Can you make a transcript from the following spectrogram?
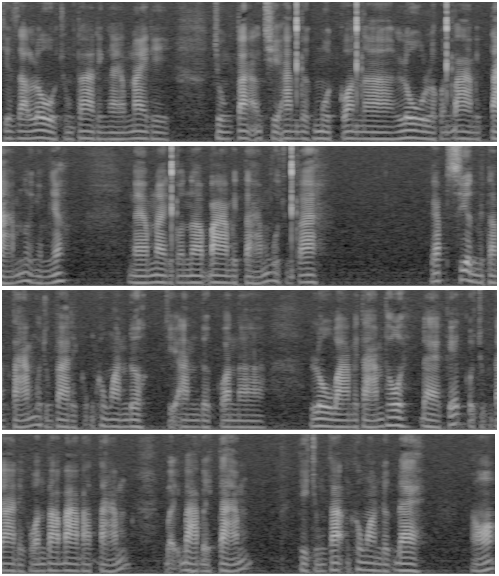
trên Zalo chúng ta thì ngày hôm nay thì chúng ta cũng chỉ ăn được một con uh, lô là con 38 thôi anh em nhé. Ngày hôm nay thì con à, uh, 38 của chúng ta. Ghép xiên 188 của chúng ta thì cũng không ăn được chỉ ăn được con uh, lô 38 thôi. Đề kết của chúng ta thì con 3338 7378 thì chúng ta cũng không ăn được đề. Đó.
